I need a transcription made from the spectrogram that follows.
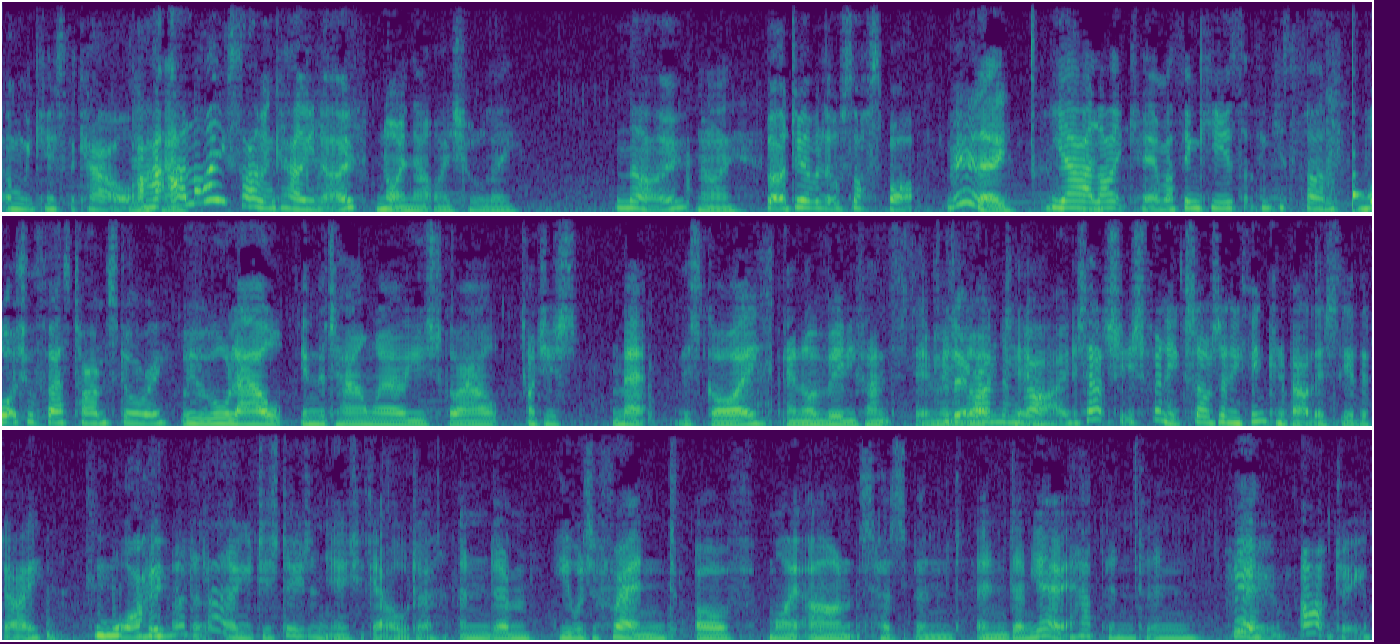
I'm gonna kiss the cow. Okay. I, I like Simon Cowell, you know. Not in that way, surely. No, No. but I do have a little soft spot. Really? Yeah, I like him. I think he's I think he's fun. What's your first time story? We were all out in the town where I used to go out. I just met this guy and I really fancied him. Was really it a random him. guy? It's actually it's funny because I was only thinking about this the other day. Why? I don't know, you just do, don't you, as you get older? And um, he was a friend of my aunt's husband, and um, yeah, it happened. And yeah, Who? Archie.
